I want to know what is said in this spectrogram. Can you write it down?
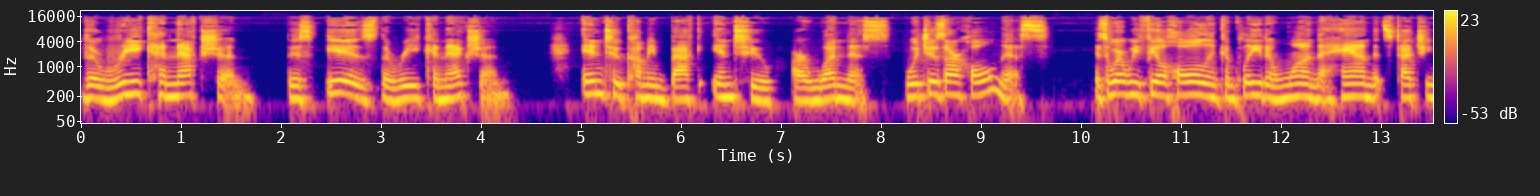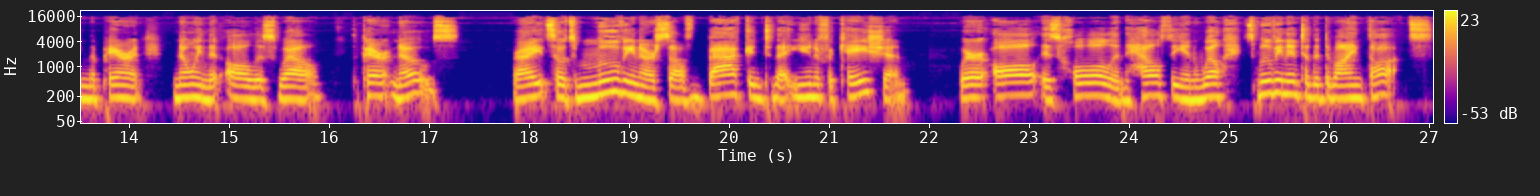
the reconnection. This is the reconnection into coming back into our oneness, which is our wholeness. It's where we feel whole and complete and one, the hand that's touching the parent, knowing that all is well. The parent knows, right? So it's moving ourselves back into that unification where all is whole and healthy and well. It's moving into the divine thoughts.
